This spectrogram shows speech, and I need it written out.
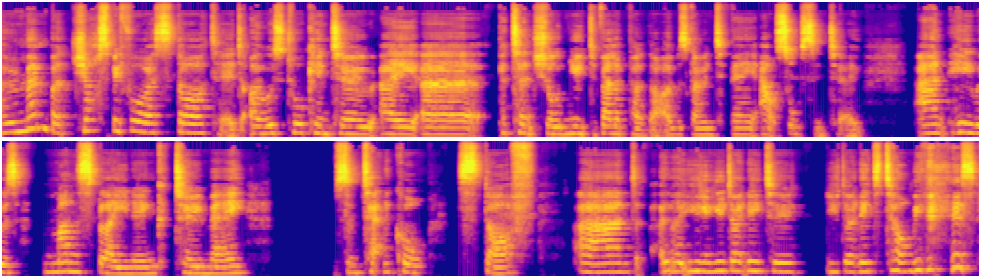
I remember just before I started, I was talking to a uh, potential new developer that I was going to be outsourcing to, and he was mansplaining to me some technical stuff. And uh, you you don't need to you don't need to tell me this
